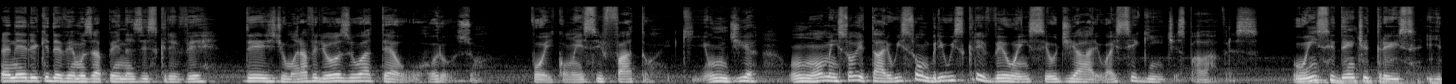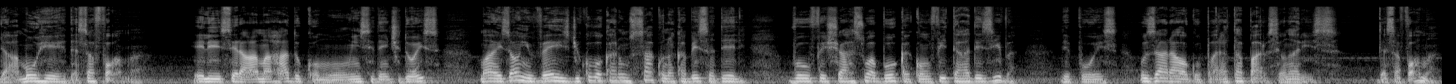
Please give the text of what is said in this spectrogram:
É nele que devemos apenas escrever, desde o maravilhoso até o horroroso. Foi com esse fato que um dia um homem solitário e sombrio escreveu em seu diário as seguintes palavras: O incidente 3 irá morrer dessa forma. Ele será amarrado como um incidente 2, mas ao invés de colocar um saco na cabeça dele, vou fechar sua boca com fita adesiva. Depois, usar algo para tapar o seu nariz. Dessa forma,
